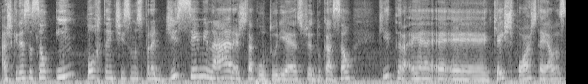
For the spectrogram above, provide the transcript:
as crianças são importantíssimas para disseminar esta cultura e esta educação que, é, é- é- que é exposta a elas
